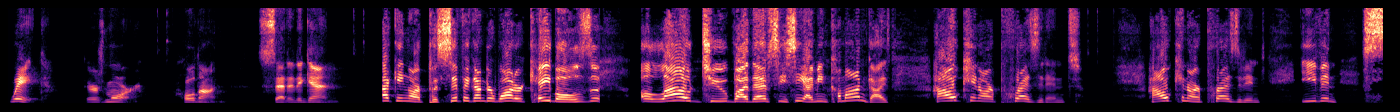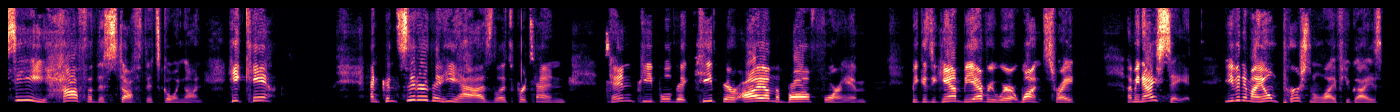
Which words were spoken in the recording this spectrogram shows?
Wait, there's more. Hold on. Set it again. Hacking our Pacific underwater cables allowed to by the FCC. I mean, come on, guys. How can our president, how can our president even see half of the stuff that's going on? He can't. And consider that he has, let's pretend, 10 people that keep their eye on the ball for him because he can't be everywhere at once, right? I mean, I say it, even in my own personal life, you guys,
